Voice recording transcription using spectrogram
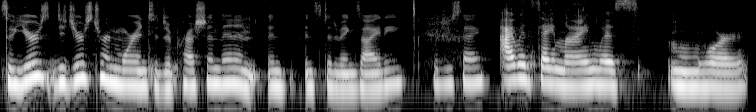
So yours did yours turn more into depression then, in, in, instead of anxiety? Would you say? I would say mine was more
